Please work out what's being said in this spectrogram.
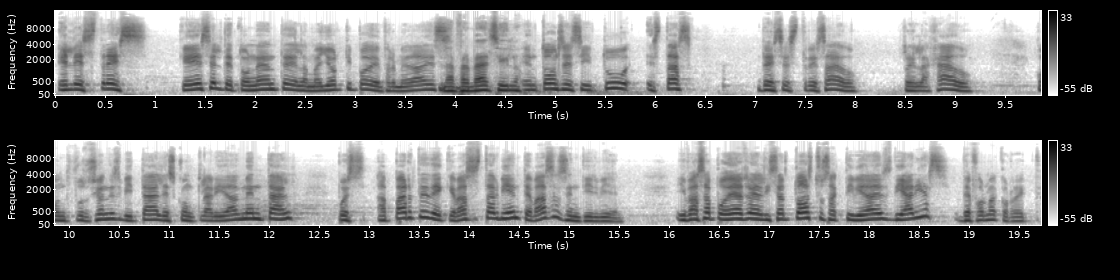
El estrés, que es el detonante de la mayor tipo de enfermedades. La enfermedad del siglo. Entonces, si tú estás desestresado, relajado, con funciones vitales, con claridad mental, pues aparte de que vas a estar bien, te vas a sentir bien y vas a poder realizar todas tus actividades diarias de forma correcta.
